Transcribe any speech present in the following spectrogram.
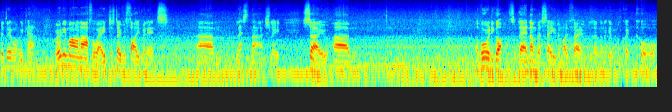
we're doing what we can. We're only a mile and a half away, just over five minutes. Um, less than that, actually. So, um, I've already got their number saved on my phone, so I'm going to give them a quick call.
